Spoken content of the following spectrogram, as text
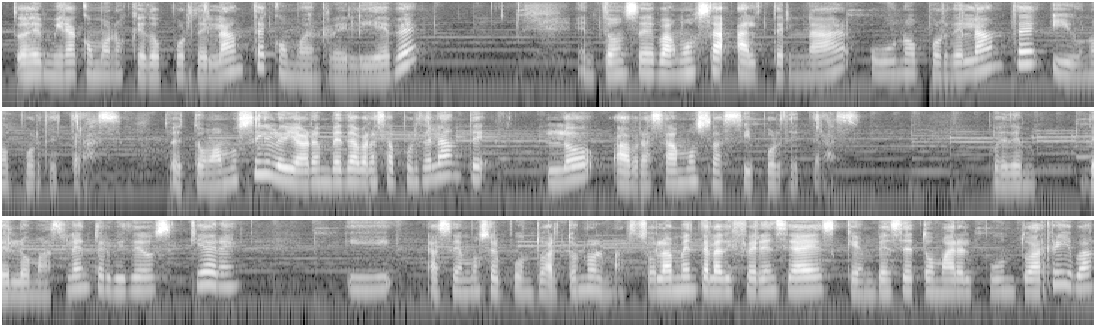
Entonces mira cómo nos quedó por delante como en relieve. Entonces vamos a alternar uno por delante y uno por detrás. Entonces tomamos hilo y ahora en vez de abrazar por delante, lo abrazamos así por detrás. Pueden verlo más lento el video si quieren y hacemos el punto alto normal. Solamente la diferencia es que en vez de tomar el punto arriba,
